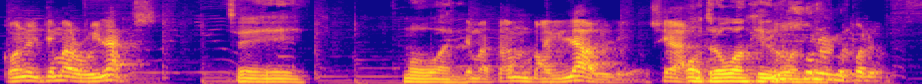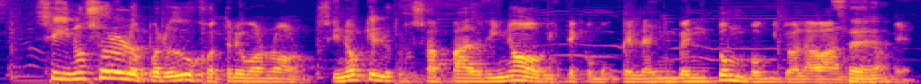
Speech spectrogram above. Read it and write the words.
con el tema Relax. Sí, muy bueno. tema tan bailable. O sea, otro One Hit no solo Sí, no solo lo produjo Trevor Norn, sino que los apadrinó, viste, como que la inventó un poquito a la banda también.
